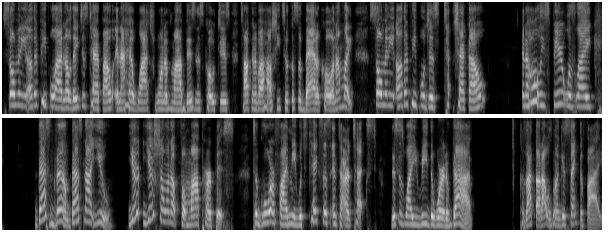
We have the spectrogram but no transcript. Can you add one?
so many other people I know, they just tap out. And I had watched one of my business coaches talking about how she took a sabbatical. And I'm like, so many other people just t- check out. And the Holy Spirit was like, that's them. That's not you. You're you're showing up for my purpose to glorify me, which takes us into our text. This is why you read the word of God. Because I thought I was going to get sanctified.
